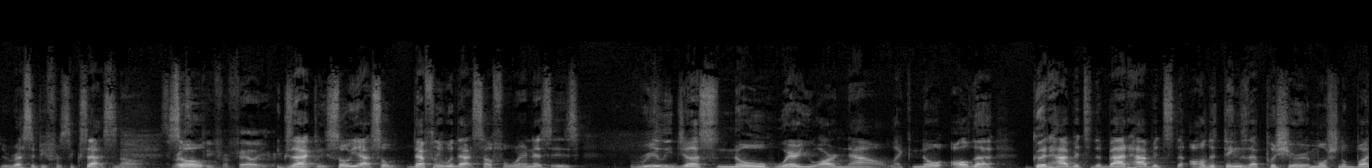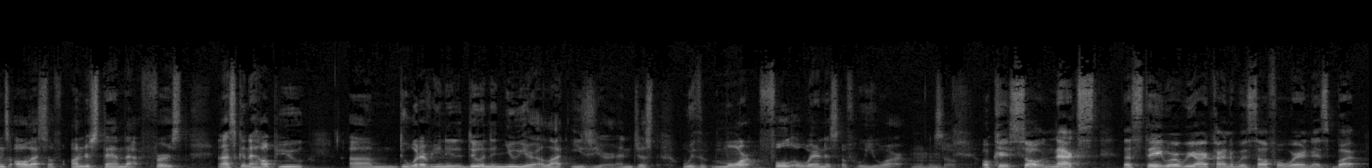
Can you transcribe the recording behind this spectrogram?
recipe for success. No, it's a so recipe for failure. exactly. So yeah, so definitely with that self awareness is really just know where you are now. Like know all the good habits, the bad habits, the all the things that push your emotional buttons, all that stuff. Understand that first, and that's gonna help you um, do whatever you need to do in the new year a lot easier and just with more full awareness of who you are. So Okay, so next, let's stay where we are kind of with self awareness, but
